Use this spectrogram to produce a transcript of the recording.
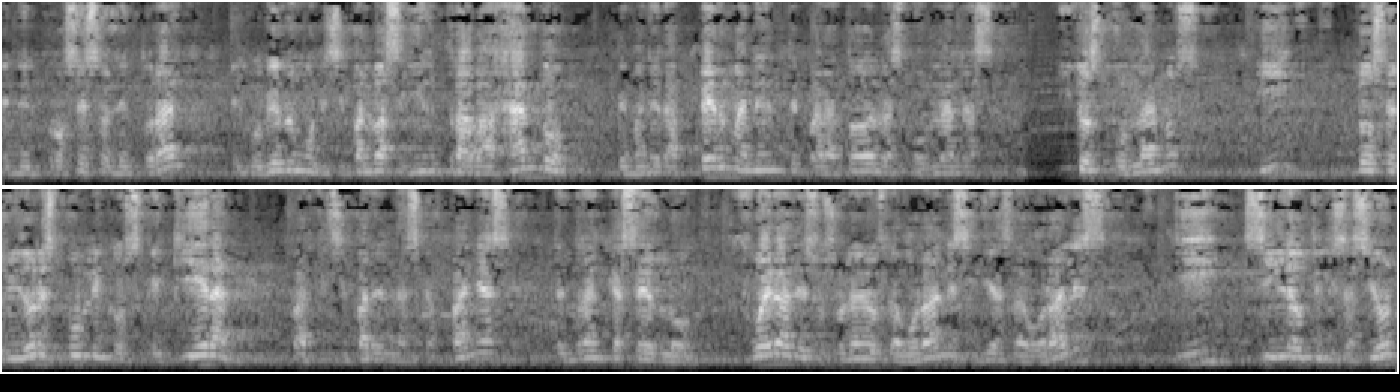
en el proceso electoral. El gobierno municipal va a seguir trabajando de manera permanente para todas las poblanas y los poblanos y los servidores públicos que quieran participar en las campañas tendrán que hacerlo fuera de sus horarios laborales y días laborales y sin la utilización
